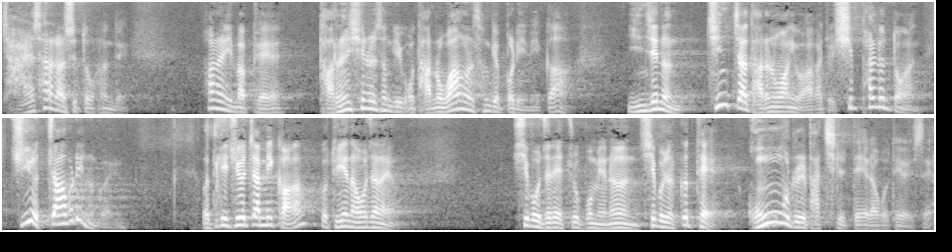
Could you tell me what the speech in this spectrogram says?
잘 살아갈 수 있도록 하는데 하나님 앞에 다른 신을 섬기고 다른 왕을 섬겨버리니까 이제는 진짜 다른 왕이 와가지고 18년 동안 쥐어 짜버리는 거예요. 어떻게 쥐어 짭니까? 그 뒤에 나오잖아요. 15절에 쭉 보면은 15절 끝에 공물을 바칠 때라고 되어 있어요.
